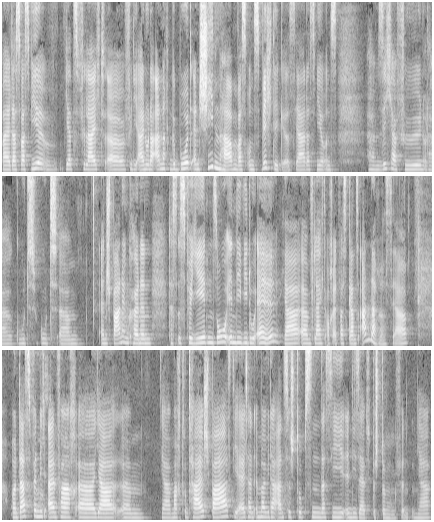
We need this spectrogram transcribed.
Weil das, was wir jetzt vielleicht äh, für die eine oder andere Geburt entschieden haben, was uns wichtig ist, ja, dass wir uns ähm, sicher fühlen oder gut, gut ähm, entspannen können, das ist für jeden so individuell, ja, ähm, vielleicht auch etwas ganz anderes, ja. Und das finde ich einfach, äh, ja, ähm, ja, macht total Spaß, die Eltern immer wieder anzustupsen, dass sie in die Selbstbestimmung finden, ja.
